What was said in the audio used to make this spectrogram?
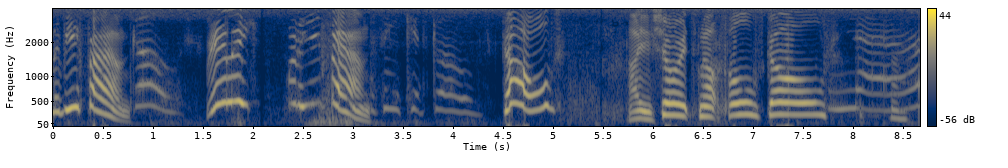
What have you found? Gold. Really? What have you found? I think it's gold. Gold? Are you sure it's not fool's gold? No.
